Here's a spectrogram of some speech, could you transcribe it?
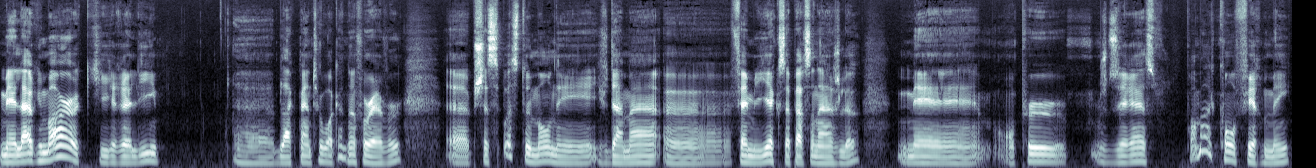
Mais la rumeur qui relie euh, Black Panther Wakanda Forever, euh, je ne sais pas si tout le monde est évidemment euh, familier avec ce personnage-là, mais on peut, je dirais, pas mal confirmer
